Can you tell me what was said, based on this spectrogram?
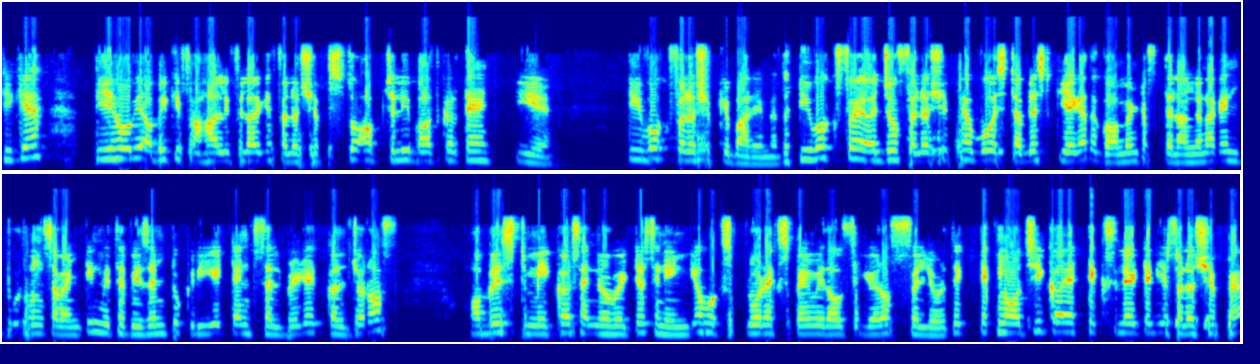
ठीक है? तो ये हो गया अभी की हाल फ़िलहाल के फेलोशिप्स तो अब चलिए बात करते हैं ये टी वर्क फेलोशिप के बारे में। तो टी वर्क जो फेलोशिप है वो स्टेब्लिश किया गया था गवर्नमेंट ऑफ़ तेलंगाना का in 2017 with vision to create and celebrated culture of hobbyist, makers, and innovators in India who explore experiment without fear of failure. तो टेक्नोलॉजी का एक टेक्स रिलेटेड ये फेलोशिप है।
